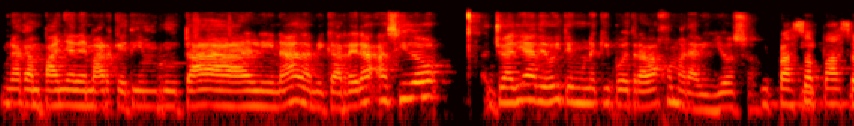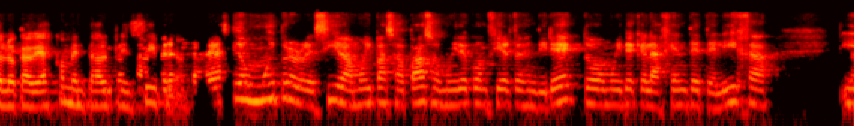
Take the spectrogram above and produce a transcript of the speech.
una campaña de marketing brutal y nada. Mi carrera ha sido, yo a día de hoy tengo un equipo de trabajo maravilloso. Y paso a paso, lo que habías comentado al principio. Pero mi carrera ha sido muy progresiva, muy paso a paso, muy de conciertos en directo, muy de que la gente te elija. Y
